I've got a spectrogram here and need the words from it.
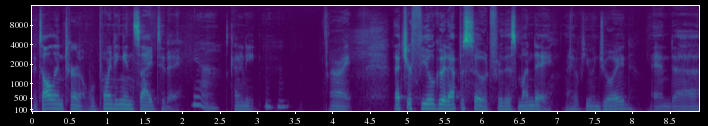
it's all internal. We're pointing inside today. Yeah. It's kind of neat. All right. That's your feel good episode for this Monday. I hope you enjoyed, and uh,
